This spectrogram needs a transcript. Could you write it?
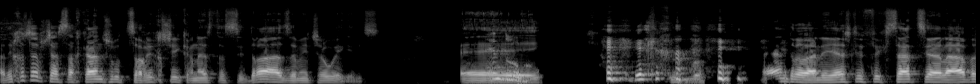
אני חושב שהשחקן שהוא צריך שייכנס לסדרה זה מיטשל ויגינס. אנדרו. אה, יש לך... אנדרו, אני, יש לי פיקסציה על האבא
